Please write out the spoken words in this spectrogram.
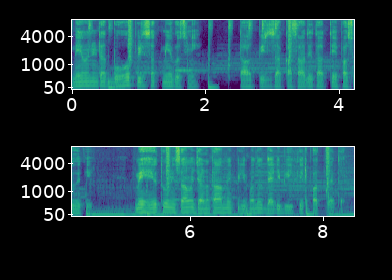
මේ වනටත් බොහෝ පිරිසක් මිය ගොසිනි. තවත් පිරිසක් අසාධ තත්වය පසු වෙති. මේ හේතුව නිසාම ජනතාව මේ පිළිබඳ දැඩි බීතයට පත්ව ඇත.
